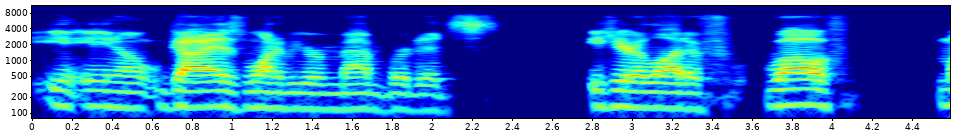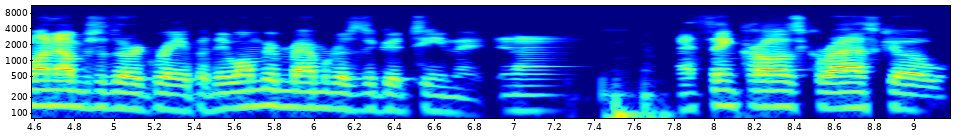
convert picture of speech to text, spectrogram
you, you know guys want to be remembered. It's you hear a lot of well, my numbers are great, but they won't be remembered as a good teammate. And I, I think Carlos Carrasco,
